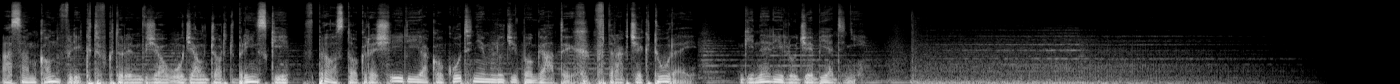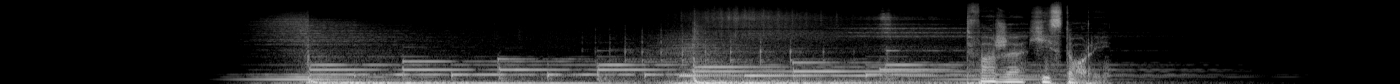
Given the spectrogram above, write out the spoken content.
A sam konflikt, w którym wziął udział George Briński, wprost określili jako kłótnię ludzi bogatych, w trakcie której ginęli ludzie biedni. Twarze historii.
